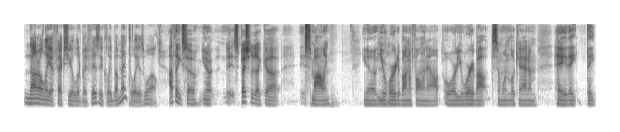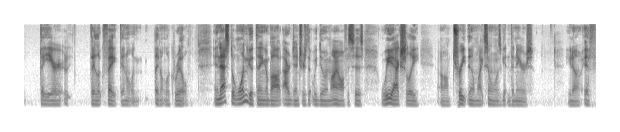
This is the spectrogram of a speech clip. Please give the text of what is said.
not only affects you a little bit physically, but mentally as well. I think so. You know, especially like. Uh, smiling. You know, mm-hmm. you're worried about them falling out, or you're worried about someone looking at them. Hey, they they they are, they look fake. They don't look they don't look real. And that's the one good thing about our dentures that we do in my office is we actually um, treat them like someone was getting veneers. You know, if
